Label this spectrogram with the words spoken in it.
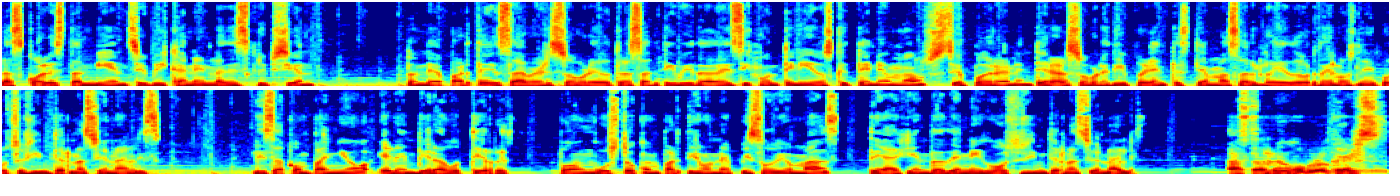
las cuales también se ubican en la descripción, donde aparte de saber sobre otras actividades y contenidos que tenemos, se podrán enterar sobre diferentes temas alrededor de los negocios internacionales. Les acompañó Erendira Gutiérrez. Fue un gusto compartir un episodio más de Agenda de Negocios Internacionales. Hasta luego, brokers.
